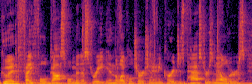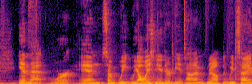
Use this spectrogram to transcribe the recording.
good, faithful gospel ministry in the local church and it encourages pastors and elders in that work. And so we, we always knew there'd be a time Yeah. that we'd say,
